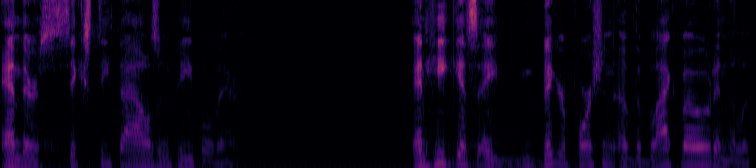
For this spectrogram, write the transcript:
and there's 60,000 people there? And he gets a bigger portion of the black vote and the,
